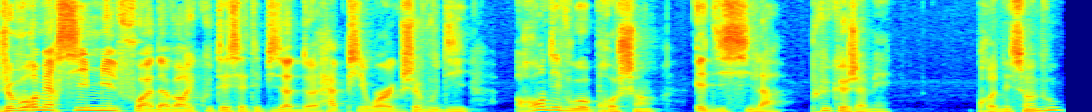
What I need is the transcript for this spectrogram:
Je vous remercie mille fois d'avoir écouté cet épisode de Happy Work. Je vous dis rendez-vous au prochain et d'ici là, plus que jamais, prenez soin de vous.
